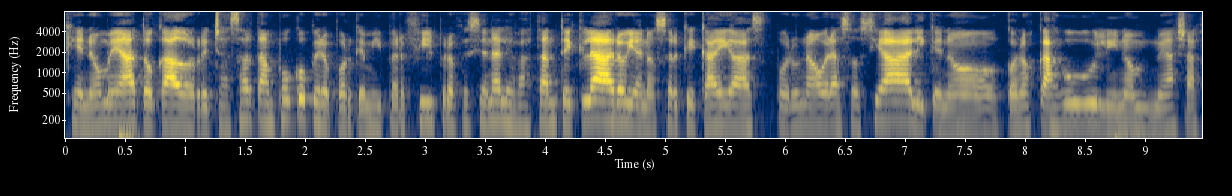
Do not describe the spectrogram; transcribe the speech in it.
que no me ha tocado rechazar tampoco, pero porque mi perfil profesional es bastante claro y a no ser que caigas por una obra social y que no conozcas Google y no me hayas,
